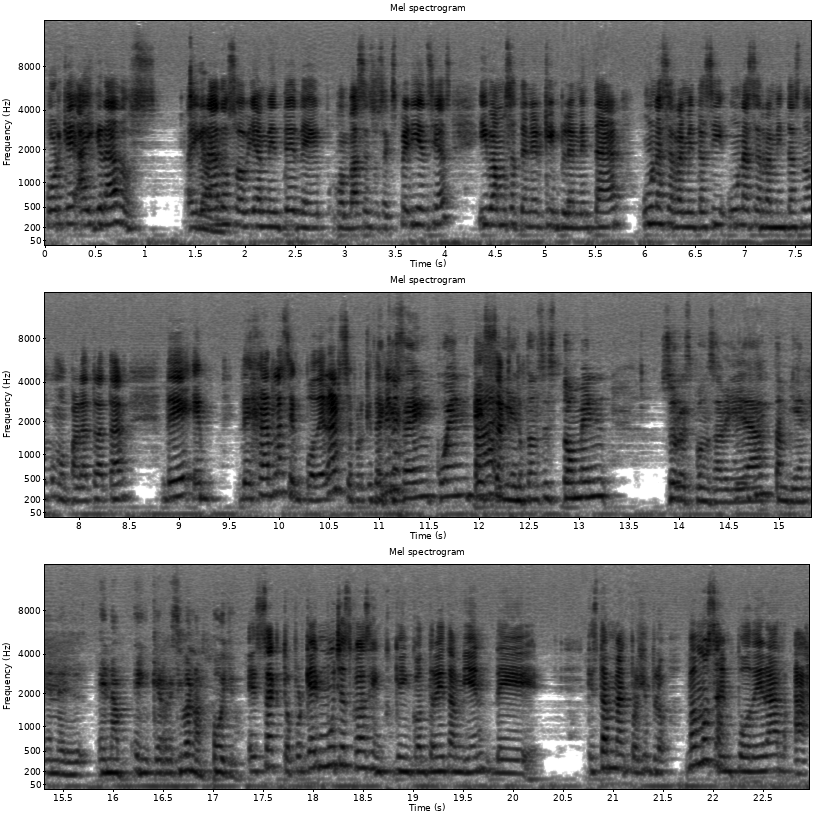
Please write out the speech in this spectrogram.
porque hay grados. Hay Claro. grados, obviamente, de con base en sus experiencias, y vamos a tener que implementar unas herramientas sí, unas herramientas no, como para tratar de em, dejarlas empoderarse, porque de también que se den cuenta Exacto. y entonces tomen su responsabilidad también en el en, en que reciban apoyo. Exacto, porque hay muchas cosas que encontré también de que están mal. Por ejemplo, vamos a empoderar a.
